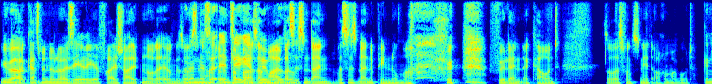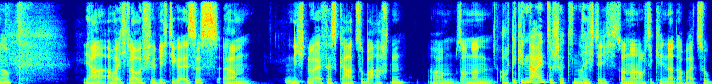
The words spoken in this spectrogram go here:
Über, Papa, kannst du mir eine neue Serie freischalten oder irgendwas? Oder eine Art? Oder Serie, Papa, sag mal, was so. ist denn dein, was ist denn deine PIN-Nummer für, für deinen Account? Sowas funktioniert auch immer gut. genau. Ja, aber ich glaube, viel wichtiger ist es, ähm, nicht nur FSK zu beachten, ähm, sondern Auch die Kinder einzuschätzen. Ne? Richtig, sondern auch die Kinder dabei zu,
